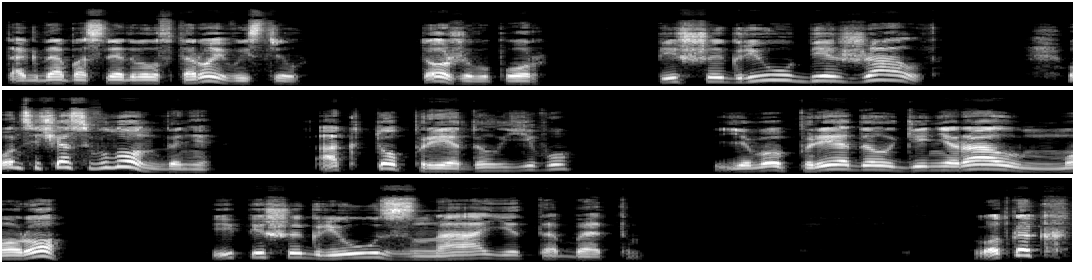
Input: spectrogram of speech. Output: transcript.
Тогда последовал второй выстрел, тоже в упор. Пишегрю бежал. Он сейчас в Лондоне. А кто предал его? Его предал генерал Моро, и Пишегрю знает об этом. Вот как...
